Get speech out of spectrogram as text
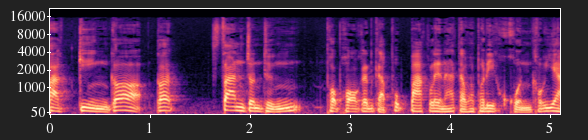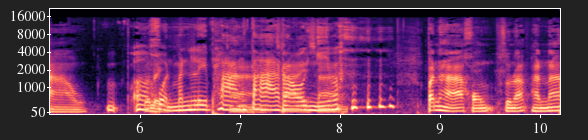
ปักกิ่งก็ก็สั้นจนถึงพอๆกันกับพวกปักเลยนะ แต่ว่าพอดีขนเขายาวเออก็เลยขนมันเลยพลางตาเราอย่างนี้นี้วะปัญหาของสุนัขพันธุ์หน้า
